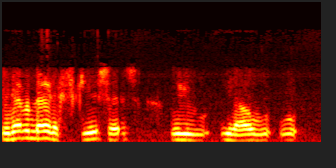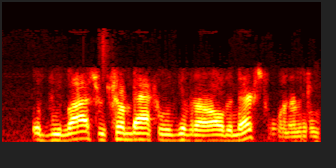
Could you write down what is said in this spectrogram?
we never made excuses. We, you know, w- if we lost, we come back and we give it our all the next one. I mean,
